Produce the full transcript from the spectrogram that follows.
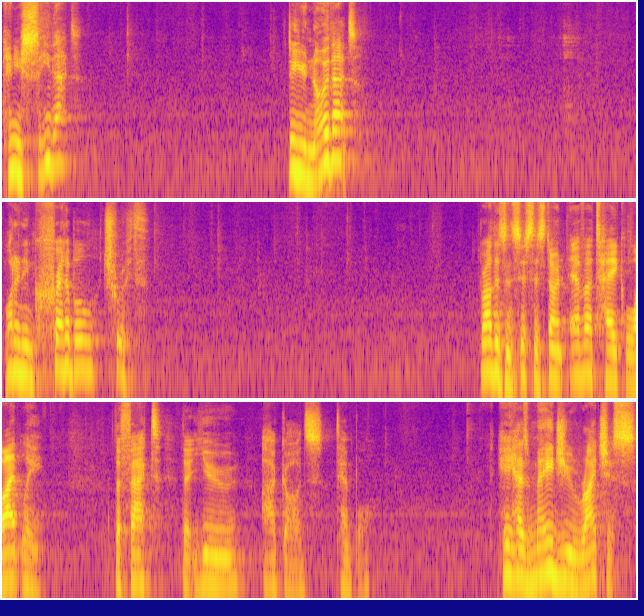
Can you see that? Do you know that? What an incredible truth. Brothers and sisters, don't ever take lightly the fact that you are God's temple. He has made you righteous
